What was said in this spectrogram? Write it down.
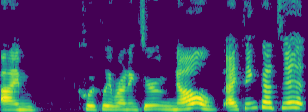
I'm quickly running through. No, I think that's it.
